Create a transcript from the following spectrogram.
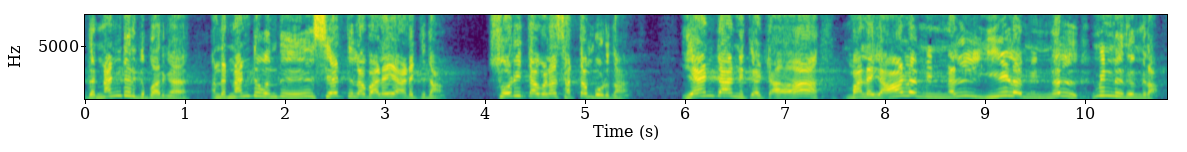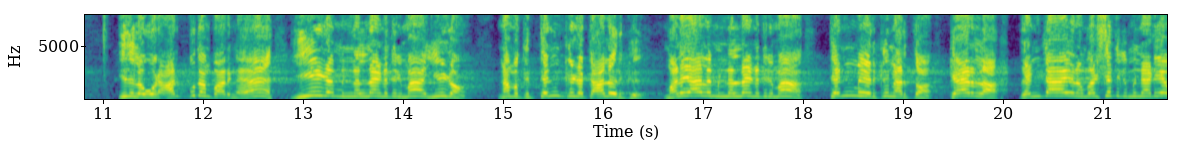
இந்த நண்டு இருக்கு பாருங்க அந்த நண்டு வந்து சேத்துல வலையை அடைக்குதான். சொறி தவளை சத்தம் போடுதான். ஏண்டான்னு கேட்டா மலையாள மின்னல் ஈழ மின்னல் மின்னுதுங்கிறான். இதுல ஒரு அற்புதம் பாருங்க ஈழ மின்னல்னா என்ன தெரியுமா? ஈழம். நமக்கு தென்கிழக்கால இருக்கு. மலையாள மின்னல்னா என்ன தெரியுமா? தென்மேற்குன்னு அர்த்தம். கேரளா ரெண்டாயிரம் வருஷத்துக்கு முன்னாடியே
